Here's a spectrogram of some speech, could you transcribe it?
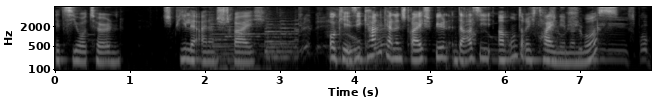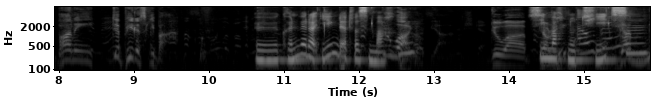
it's your turn. Spiele einen Streich. Okay, sie kann keinen Streich spielen, da sie am Unterricht teilnehmen muss. Äh, können wir da irgendetwas machen? Sie macht Notizen.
